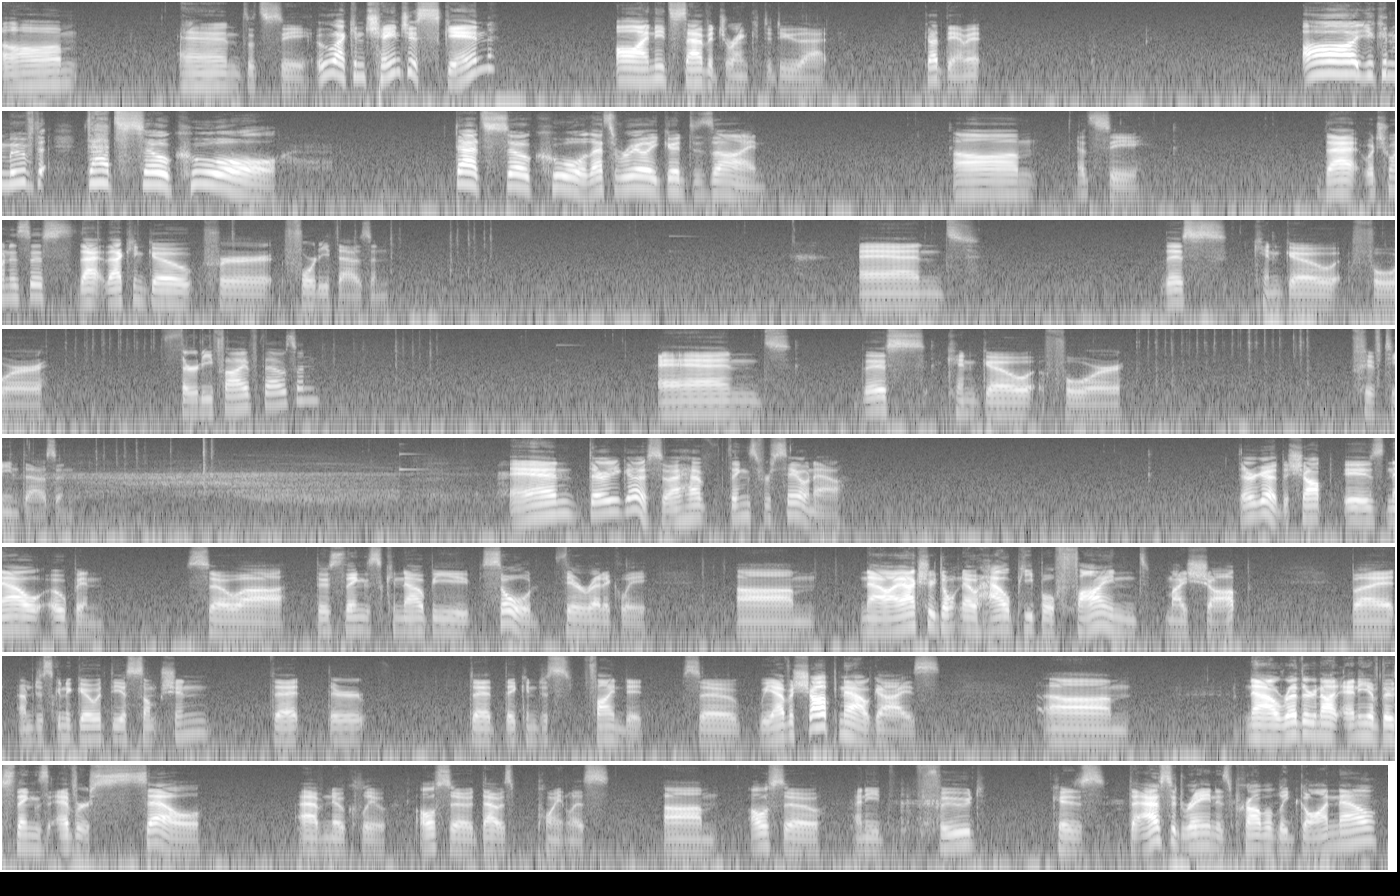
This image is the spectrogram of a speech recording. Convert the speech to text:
Um, and let's see. Ooh, I can change his skin? Oh, I need Savage rank to do that. God damn it. Oh, you can move the... That's so cool. That's so cool. That's really good design. Um, let's see. That, which one is this? That, that can go for 40,000. And this can go for 35,000. And this can go for 15,000. And there you go. So I have things for sale now. There we go. The shop is now open. So, uh, those things can now be sold, theoretically. Um, now, I actually don't know how people find my shop, but I'm just gonna go with the assumption that they're that they can just find it. So we have a shop now, guys. Um, now, whether or not any of those things ever sell, I have no clue. Also, that was pointless. Um, also, I need food, because the acid rain is probably gone now,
